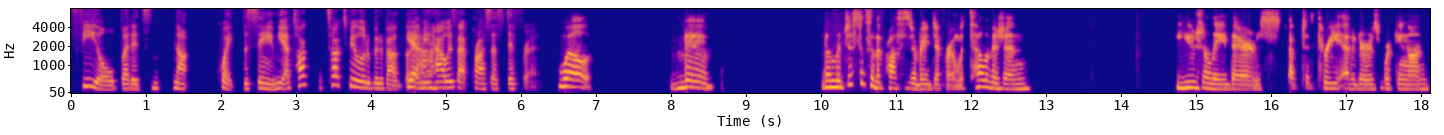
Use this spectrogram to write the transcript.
feel, but it's not quite the same. Yeah, talk talk to me a little bit about that. Yeah. I mean, how is that process different? Well, the the logistics of the process are very different. With television, usually there's up to three editors working on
